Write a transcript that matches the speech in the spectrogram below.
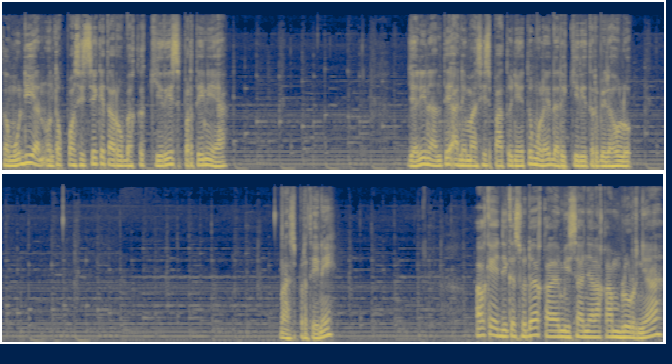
Kemudian untuk posisi kita rubah ke kiri seperti ini ya. Jadi nanti animasi sepatunya itu mulai dari kiri terlebih dahulu. Nah seperti ini. Oke, jika sudah kalian bisa nyalakan blurnya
